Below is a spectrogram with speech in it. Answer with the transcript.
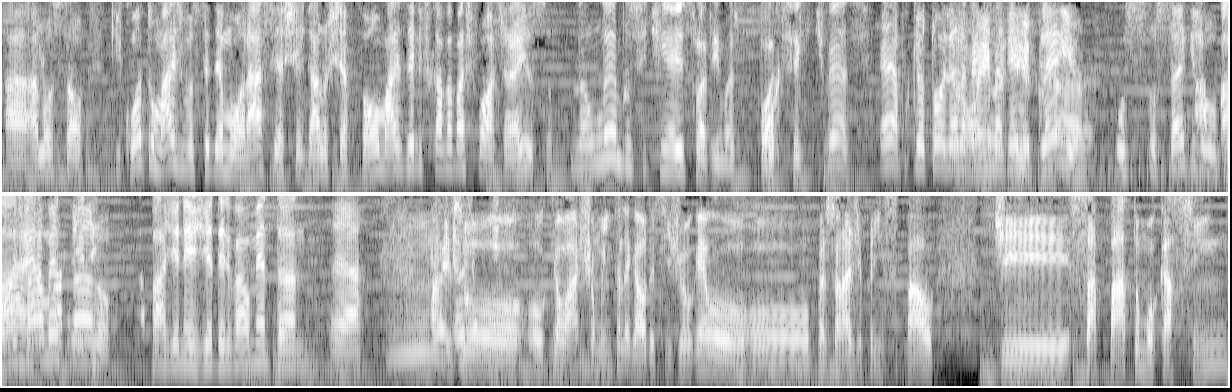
a, a noção, que quanto mais você demorasse a chegar no chefão, mais ele ficava mais forte, não é isso? Não lembro se tinha isso, Flavinho, mas pode ser que tivesse. É, porque eu tô Eu olhando não até aqui na disso, gameplay, cara. o, o sangue do boss vai aumentando. Barra de energia dele vai aumentando. É. Mas Eu- eu o, o que eu acho muito legal desse jogo é o, o personagem principal de sapato mocassim,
